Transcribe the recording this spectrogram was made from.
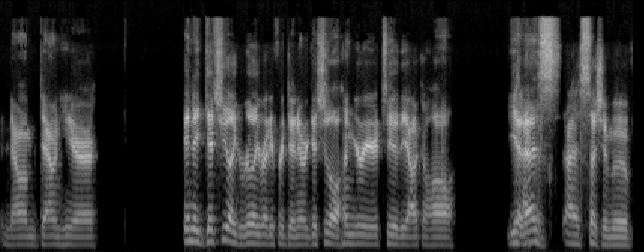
and now I'm down here, and it gets you like really ready for dinner. It gets you a little hungrier too. The alcohol. Yeah, Exactly. that's that's such a move.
